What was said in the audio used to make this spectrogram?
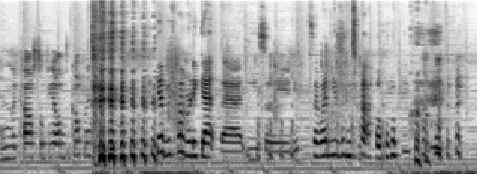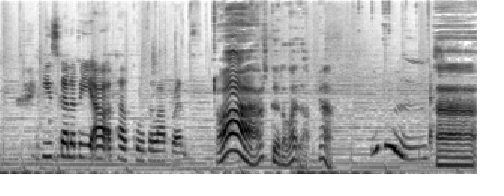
In the castle beyond the goblin. yeah, we can't really get there easily. so when he's in town, he's going to be out at a pub called the Labyrinth. ah, that's good. I like that. Yeah. Hmm. Uh,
